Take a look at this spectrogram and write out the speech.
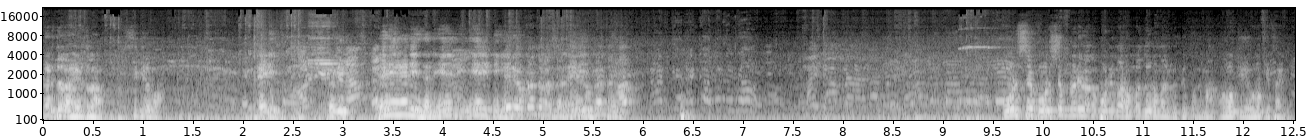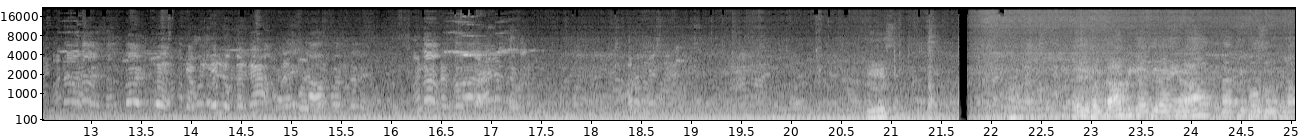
எடுத்துலாம் எடுத்துலாம் சீக்கிரமா ready ready ready ready sir ஏறி ஏறிட்டீங்க ஏறி உட்காந்துலாம் சார் ஏறி உட்காந்துலாம் ஒரு ஸ்டெப் ஒரு ஸ்டெப் முன்னாடி வாங்க போணுமா ரொம்ப தூரமா இருக்குது போணுமா ஓகே ஓகே ஃபைன் ஏய் இப்போ டிராஃபிக் ஆக்கிறாங்களா எல்லாத்தையும் போக சொல்லுங்களா?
